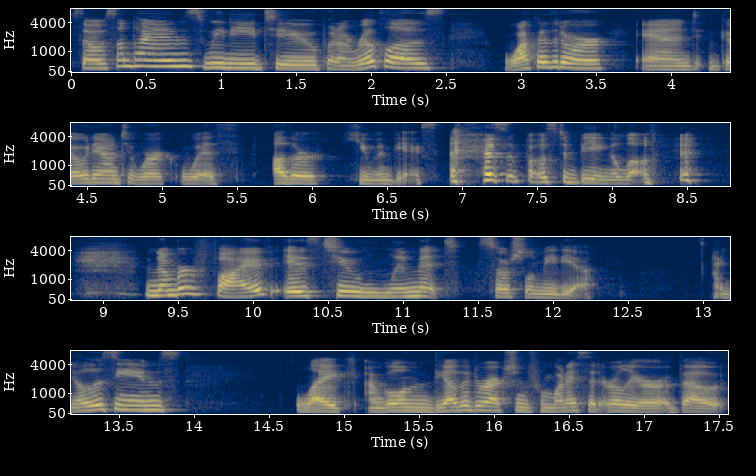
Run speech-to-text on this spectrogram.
so sometimes we need to put on real clothes walk out the door and go down to work with other human beings as opposed to being alone. Number five is to limit social media. I know this seems like I'm going the other direction from what I said earlier about,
